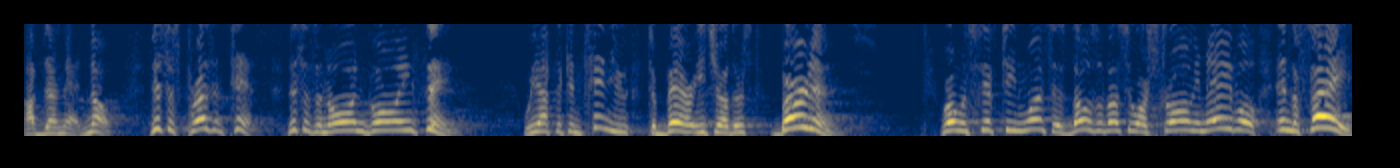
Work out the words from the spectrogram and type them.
I've done that. No. This is present tense. This is an ongoing thing. We have to continue to bear each other's burdens. Romans 15:1 says, "Those of us who are strong and able in the faith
